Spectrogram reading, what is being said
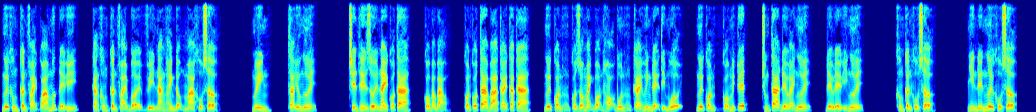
ngươi không cần phải quá mức để ý, càng không cần phải bởi vì nàng hành động mà khổ sở. Minh, ta yêu ngươi. Trên thế giới này có ta, có bảo bảo, còn có ta ba cái ca ca, ngươi còn có gió mạnh bọn họ bốn cái huynh đệ tỉ muội, ngươi còn có mịch tuyết, chúng ta đều ái ngươi, đều để ý ngươi. Không cần khổ sở. Nhìn đến ngươi khổ sở,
